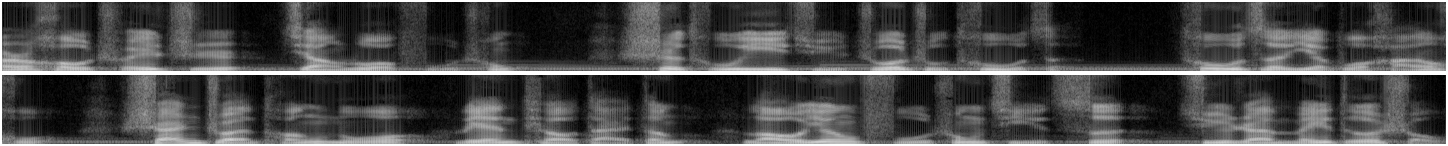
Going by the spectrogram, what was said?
而后垂直降落俯冲，试图一举捉住兔子。兔子也不含糊，闪转腾挪，连跳带蹬。老鹰俯冲几次，居然没得手，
